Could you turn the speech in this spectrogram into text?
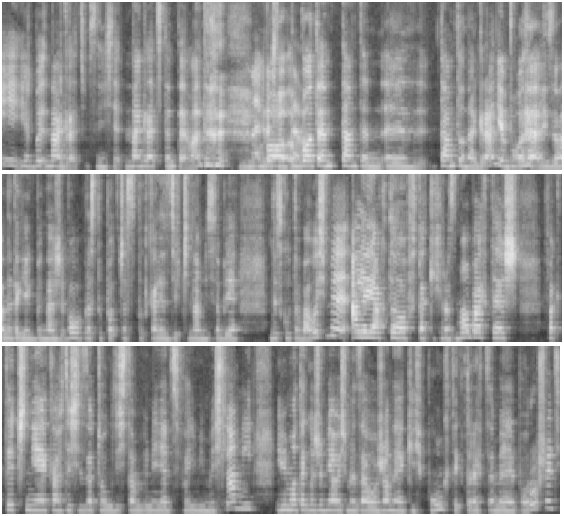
i jakby nagrać, w sensie nagrać ten temat. nagrać bo, ten temat. bo ten, tamten, y, tamto nagranie było realizowane tak jakby na żywo, po prostu podczas spotkania z dziewczynami sobie dyskutowałyśmy, ale jak to w takich rozmowach też faktycznie każdy się zaczął gdzieś tam wymieniać swoimi myślami i mimo tego, że miałyśmy założone jakieś punkty, które chcemy poruszyć,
